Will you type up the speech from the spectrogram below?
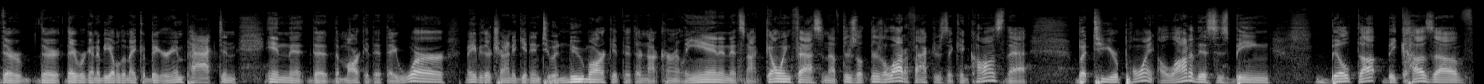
they're, they're, they were going to be able to make a bigger impact in, in the, the, the market that they were. Maybe they're trying to get into a new market that they're not currently in and it's not going fast enough. There's a, there's a lot of factors that can cause that. But to your point, a lot of this is being built up because of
